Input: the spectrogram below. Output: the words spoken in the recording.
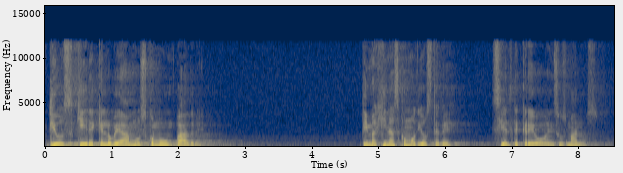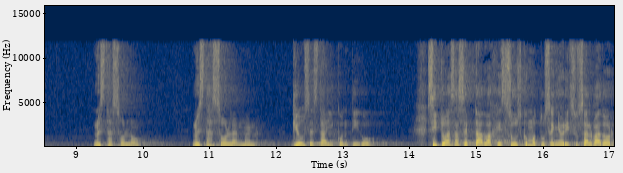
Dios quiere que lo veamos como un padre. ¿Te imaginas cómo Dios te ve si Él te creó en sus manos? No estás solo, no estás sola, hermana. Dios está ahí contigo. Si tú has aceptado a Jesús como tu Señor y su Salvador,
